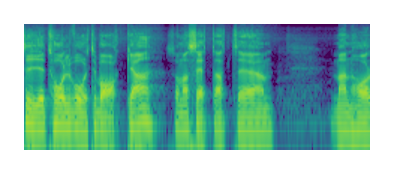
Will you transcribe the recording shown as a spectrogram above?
10-12 år tillbaka, som har sett att man har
